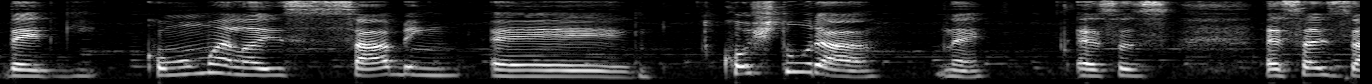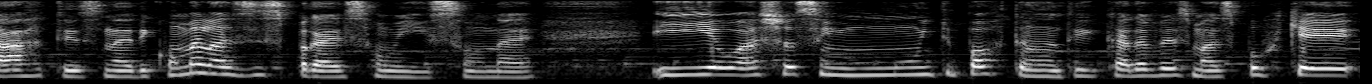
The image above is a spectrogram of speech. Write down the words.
De como elas sabem é, costurar, né? Essas, essas artes, né? De como elas expressam isso, né? E eu acho assim muito importante cada vez mais, porque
